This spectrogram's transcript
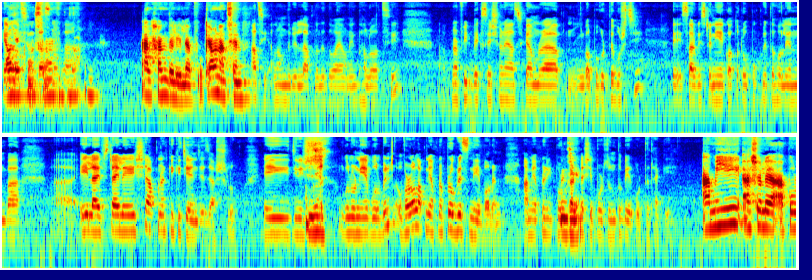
কেমন আছেন আলহামদুলিল্লাহ আপু কেমন আছেন? আছি আলহামদুলিল্লাহ আপনাদের দোয়ায় অনেক ভালো আছি। আপনার ফিডব্যাক সেশনে আজকে আমরা গল্প করতে বসছি। এই সার্ভিসটা নিয়ে কতটা উপকৃত হলেন বা এই লাইফস্টাইলে এসে আপনার কি কি চেঞ্জেস আসলো? এই জিনিসগুলো নিয়ে বলবেন। ওভারঅল আপনি আপনার প্রোগ্রেস নিয়ে বলেন। আমি আপনার রিপোর্ট। কার্ডটা সে পর্যন্ত বের করতে থাকি। আমি আসলে আপুর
